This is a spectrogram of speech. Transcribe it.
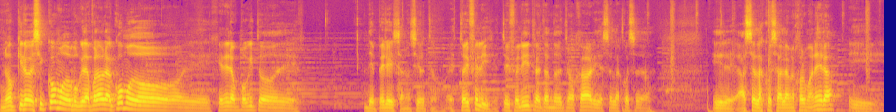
No quiero decir cómodo porque la palabra cómodo eh, genera un poquito de, pereza, ¿no es cierto? Estoy feliz, estoy feliz tratando de trabajar y hacer las cosas, y hacer las cosas de la mejor manera. Y,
